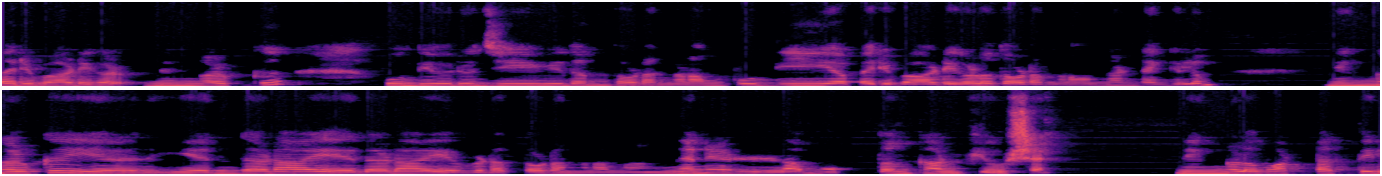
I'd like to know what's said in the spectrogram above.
പരിപാടികൾ. നിങ്ങൾക്ക് പുതിയൊരു ജീവിതം തുടങ്ങണം പുതിയ പരിപാടികൾ തുടങ്ങണമെന്നുണ്ടെങ്കിലും നിങ്ങൾക്ക് എന്തടാ ഏതടാ എവിടെ തുടങ്ങണം അങ്ങനെയുള്ള മൊത്തം കൺഫ്യൂഷൻ നിങ്ങൾ വട്ടത്തിൽ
